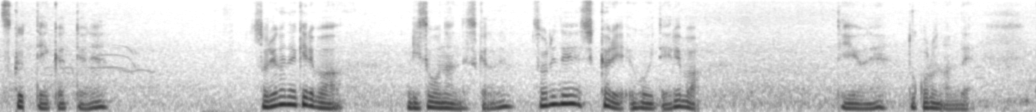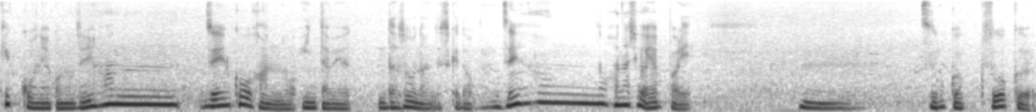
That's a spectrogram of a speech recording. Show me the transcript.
作っていくっていうね。それができれば理想なんですけどね。それでしっかり動いていればっていうねところなんで結構ねこの前半前後半のインタビューだそうなんですけど前半の話がやっぱりうんすごくすごく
